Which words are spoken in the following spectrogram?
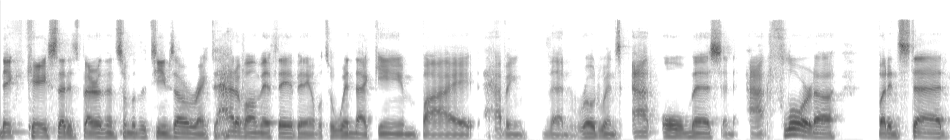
make a case that it's better than some of the teams that were ranked ahead of them if they had been able to win that game by having then road wins at Ole Miss and at Florida. But instead,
